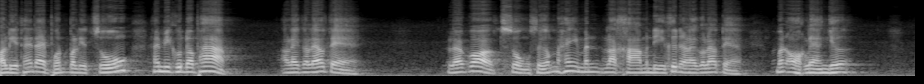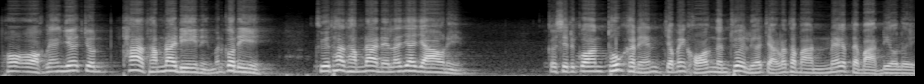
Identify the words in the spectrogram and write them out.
ผลิตให้ได้ผลผลิตสูง ให้มีคุณภาพ อะไรก็แล้วแต่ แล้วก็ส่งเสริมให้มันราคามันดีขึ้นอะไรก็แล้วแต่ มันออกแรงเยอะ พอออกแรงเยอะจนถ้าทำได้ดีนี่มันก็ดี คือถ้าทำได้ในระยะยาวนี่เกษตรกรทุกแขนงจะไม่ขอเงินช่วยเหลือจากรัฐบาลแม้แต่บาทเดียวเลย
